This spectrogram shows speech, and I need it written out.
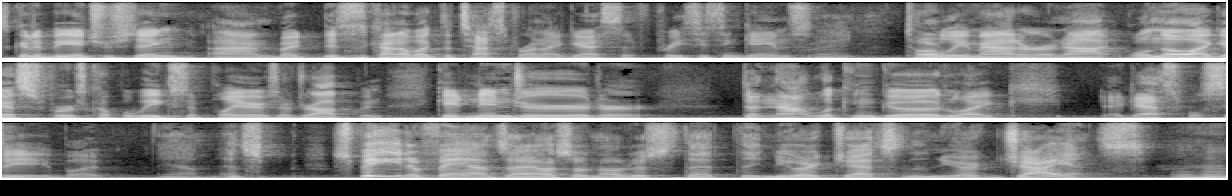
It's going to be interesting, um, but this is kind of like the test run, I guess, if preseason games Right. totally matter or not. We'll know, I guess, first couple weeks if players are dropping, getting injured or not looking good. Like, I guess we'll see, but Yeah. And sp- speaking of fans, I also noticed that the New York Jets and the New York Giants Mm-hmm.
